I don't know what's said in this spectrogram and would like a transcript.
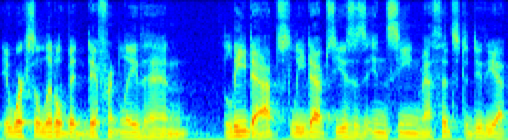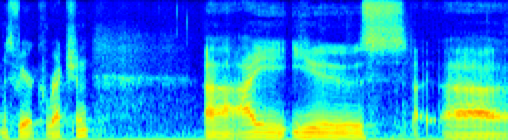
it works a little bit differently than LEDAPS. LEDAPS uses in-scene methods to do the atmospheric correction. Uh, I use uh,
